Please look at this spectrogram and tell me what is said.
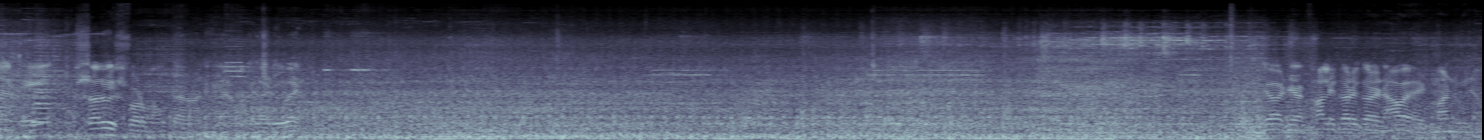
અહીંથી સર્વિસ રોડમાં ઉતારવાની ગાડી, ભાઈ. જ્યાં ખાલી કરી કરીને આવે છે, માંડવીના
